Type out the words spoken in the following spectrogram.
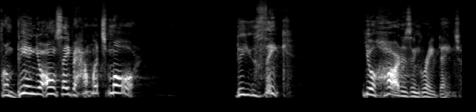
from being your own Savior, how much more do you think your heart is in grave danger?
